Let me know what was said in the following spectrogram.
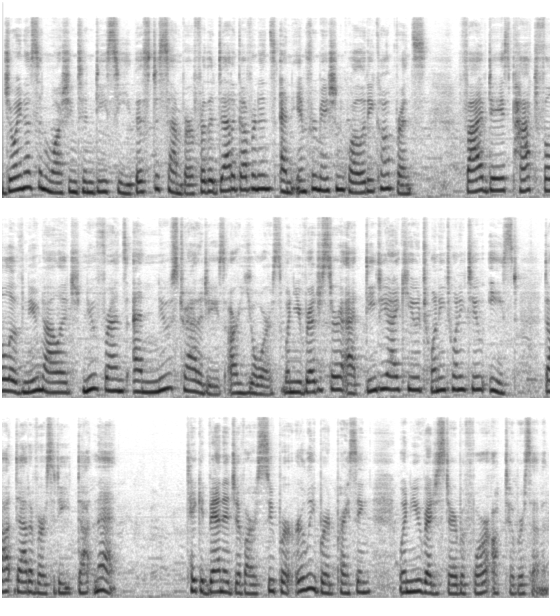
Join us in Washington, D.C. this December for the Data Governance and Information Quality Conference. Five days packed full of new knowledge, new friends, and new strategies are yours when you register at dgiq2022east.dataversity.net. Take advantage of our super early bird pricing when you register before October 7th.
